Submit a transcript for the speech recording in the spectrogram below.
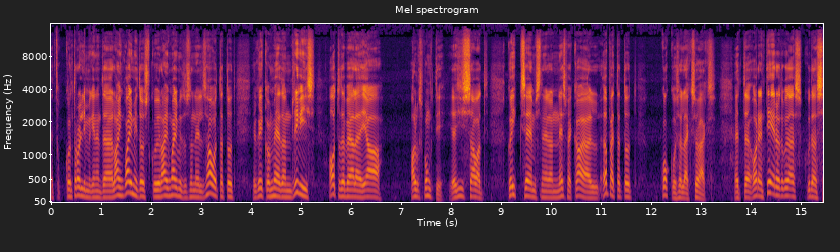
et kontrollimegi nende lahingvalmidust, kui lahingvalmidus on neil saavutatud ja kõik on mehed on rivis autode peale ja alguspunkti ja siis saavad kõik see, mis neil on SBK ajal õpetatud, kokku selleks üheks. et orienteeruda, kuidas, kuidas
